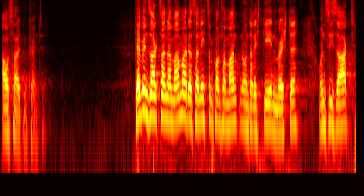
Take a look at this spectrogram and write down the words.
aushalten könnte. Kevin sagt seiner Mama, dass er nicht zum Konfirmandenunterricht gehen möchte und sie sagt,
